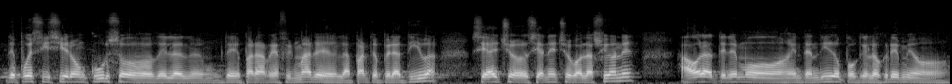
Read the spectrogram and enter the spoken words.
después se hicieron cursos de para reafirmar eh, la parte operativa, se, ha hecho, se han hecho evaluaciones, ahora tenemos entendido porque los gremios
